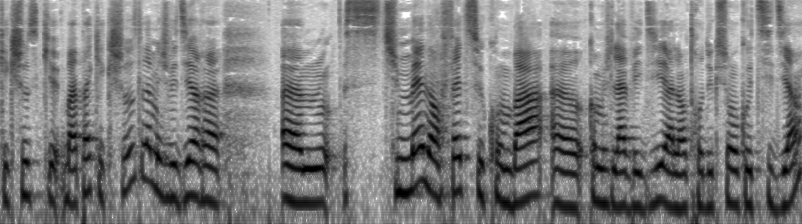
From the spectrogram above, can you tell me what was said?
quelque chose que, bah, pas quelque chose là, mais je veux dire, euh, euh, tu mènes en fait ce combat, euh, comme je l'avais dit à l'introduction au quotidien.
